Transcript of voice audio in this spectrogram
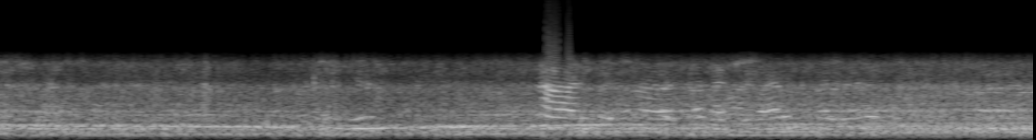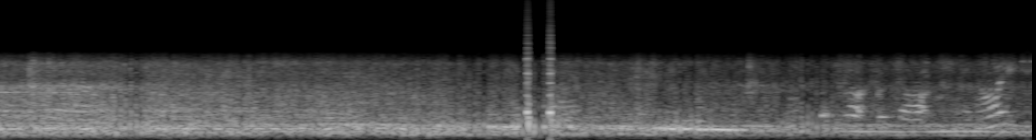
No, no, I'm everywhere, really. Of darts tonight.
